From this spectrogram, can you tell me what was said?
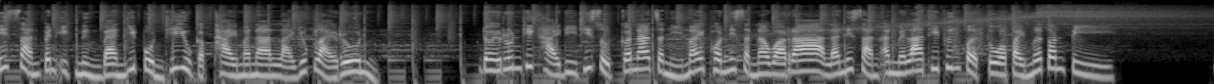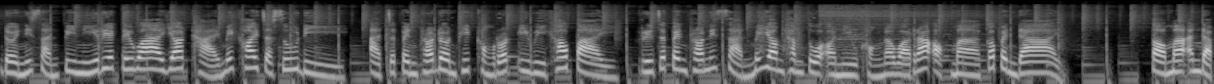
นิสสันเป็นอีกหนึ่งแบรนด์ญี่ปุ่นที่อยู่กับไทยมานานหลายยุคหลายรุ่น โดยรุ่นที่ขายดีที่สุดก็น่าจะหนีไม่พ้นนิสสันนาวาร่าและนิสสันอันเมล่าที่เพิ่งเปิดตัวไปเมื่อต้นปี โดยนิสสันปีนี้เรียกได้ว่ายอดขายไม่ค่อยจะสู้ดี อาจจะเป็นเพราะโดนพิษของรถ EV เข้าไป หรือจะเป็นเพราะนิสสันไม่ยอมทำตัวออนิวของนาวาร่าออกมาก็เป็นได้ ต่อมาอันดับ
